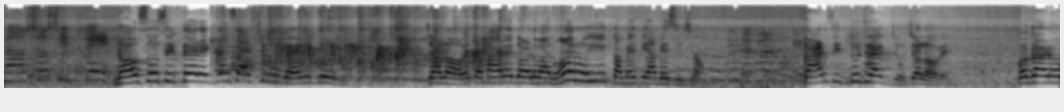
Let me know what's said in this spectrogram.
નવસો સિત્તેર. એકદમ સાચું વેરી ગુડ ચાલો હવે તમારે દોડવાનું હા રૂહી તમે ત્યાં બેસી જાઓ. કાર્ડ સીધું જ રાખજો. ચલો હવે. વગાડો.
